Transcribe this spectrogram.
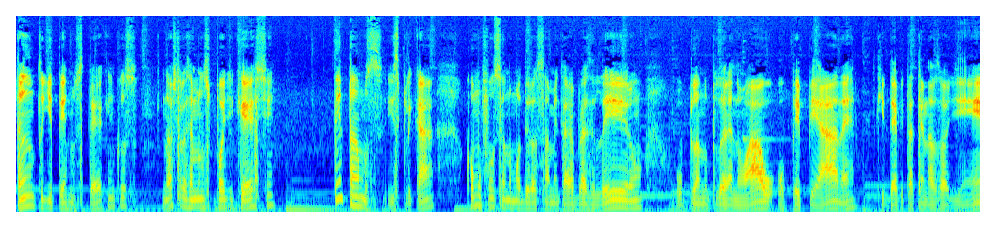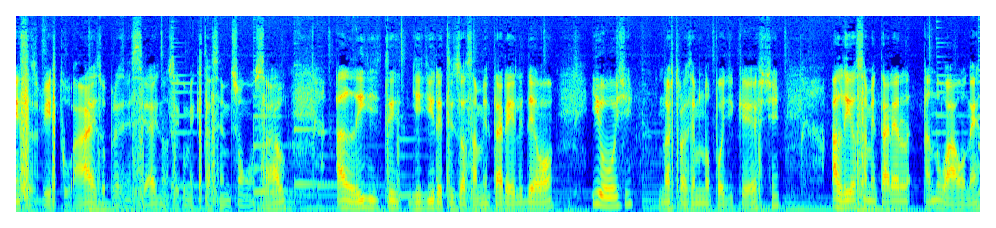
tanto de termos técnicos, nós trazemos no podcast, tentamos explicar como funciona o modelo orçamentário brasileiro, o plano plurianual, o PPA, né, que deve estar tendo as audiências virtuais ou presenciais, não sei como é que está sendo em São Gonçalo, a lei de, diretrizes orçamentárias LDO e hoje nós trazemos no podcast a lei orçamentária anual, né,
